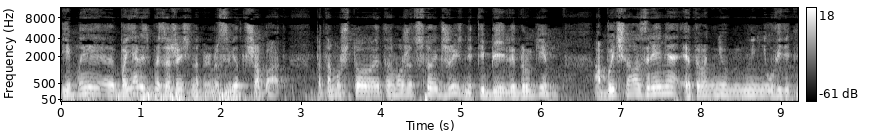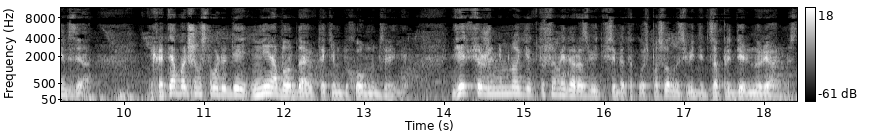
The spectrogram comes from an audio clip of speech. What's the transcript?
и мы боялись бы зажечь, например, свет в шаббат, потому что это может стоить жизни тебе или другим. Обычного зрения этого не, не, не увидеть нельзя. И хотя большинство людей не обладают таким духовным зрением, есть все же немногие, кто сумели развить в себе такую способность видеть запредельную реальность.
